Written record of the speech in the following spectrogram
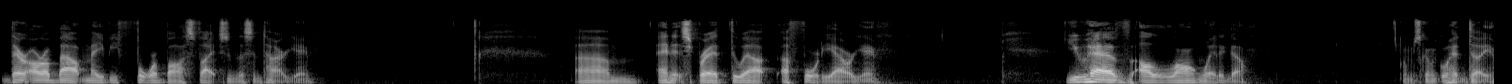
there are about maybe four boss fights in this entire game. Um, and it's spread throughout a 40 hour game. You have a long way to go. I'm just going to go ahead and tell you.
